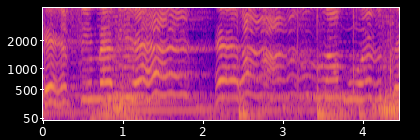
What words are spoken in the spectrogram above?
Que si me diera la muerte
